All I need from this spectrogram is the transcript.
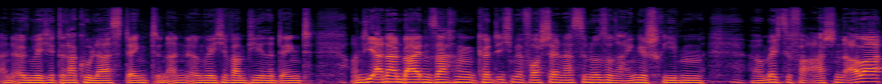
an irgendwelche Draculas denkt und an irgendwelche Vampire denkt. Und die anderen beiden Sachen könnte ich mir vorstellen, hast du nur so reingeschrieben, um mich zu verarschen. Aber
